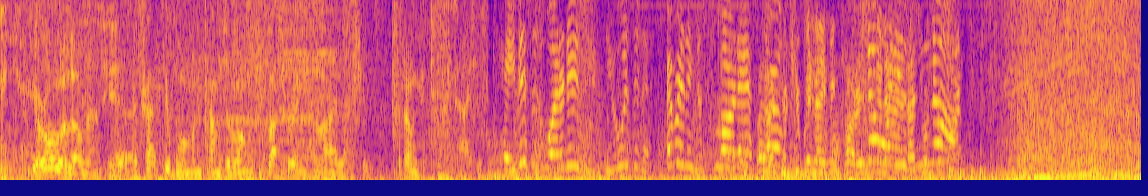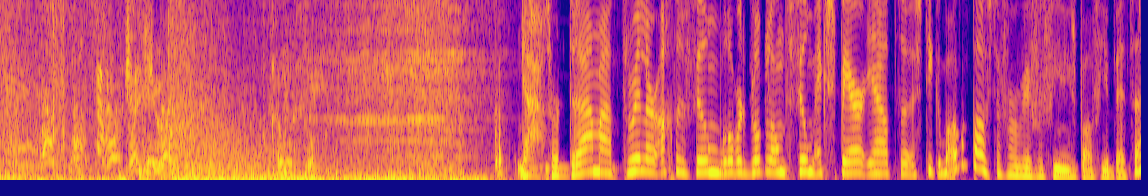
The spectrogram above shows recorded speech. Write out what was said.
like it. You're all alone out here. Attractive woman comes along, fluttering her eyelashes. But don't get too excited. Hey, this is what it is with you, isn't it? Everything's a smart ass Well, that's what you've been aiming for, isn't no, it? it is That's what you not. I'll kill you. Come with me. Ja, een soort drama, thriller-achtige film. Robert Blokland, filmexpert. Je had eh, stiekem ook een poster van River Phoenix boven je bed, hè?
